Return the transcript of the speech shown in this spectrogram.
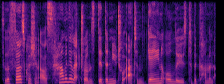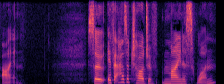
So the first question asks, how many electrons did the neutral atom gain or lose to become an ion? So if it has a charge of minus 1,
